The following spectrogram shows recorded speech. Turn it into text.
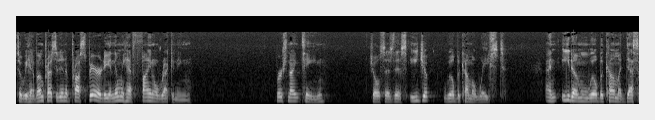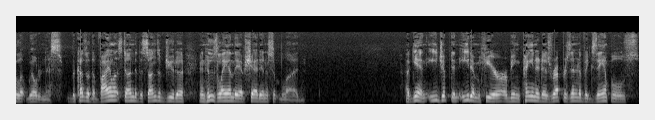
So we have unprecedented prosperity, and then we have final reckoning. Verse 19, Joel says this Egypt will become a waste, and Edom will become a desolate wilderness because of the violence done to the sons of Judah, in whose land they have shed innocent blood. Again, Egypt and Edom here are being painted as representative examples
